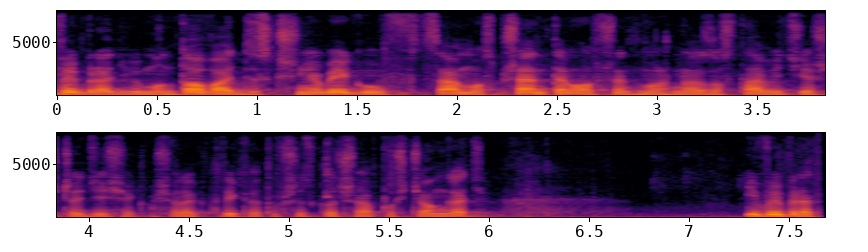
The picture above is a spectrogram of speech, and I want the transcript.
wybrać, wymontować ze skrzyniobiegów, z całym osprzętem. Osprzęt można zostawić jeszcze gdzieś jakąś elektrykę, to wszystko trzeba pościągać i wybrać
